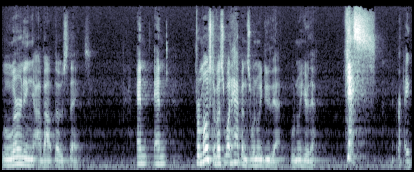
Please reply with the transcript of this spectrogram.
learning about those things. And, and for most of us, what happens when we do that, when we hear that? Yes! Right?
